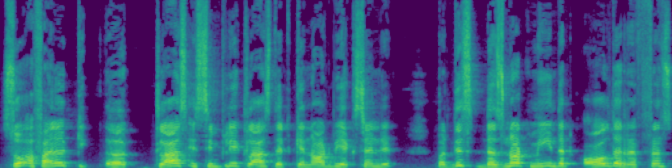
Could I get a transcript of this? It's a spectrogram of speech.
So a final uh, class is simply a class that cannot be extended but this does not mean that all the reference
